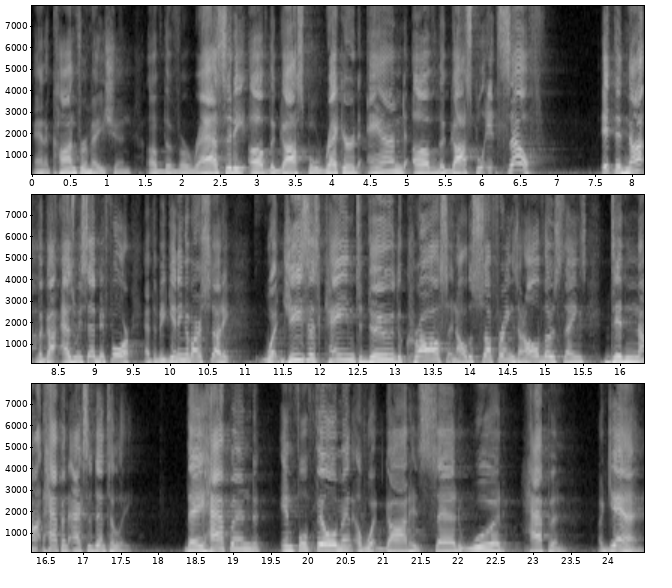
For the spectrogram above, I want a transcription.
and a confirmation of the veracity of the gospel record and of the gospel itself. It did not, as we said before at the beginning of our study, what Jesus came to do, the cross and all the sufferings and all of those things, did not happen accidentally. They happened in fulfillment of what God has said would happen. Again,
